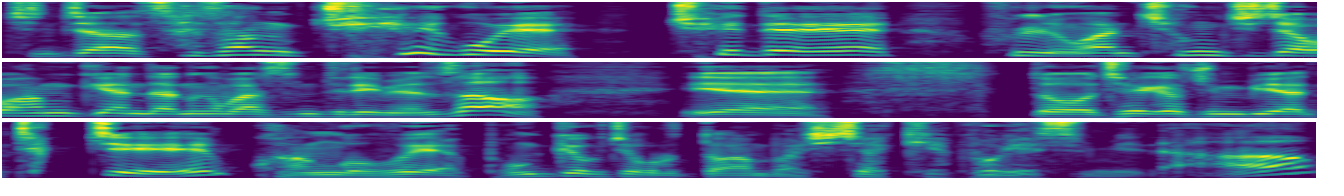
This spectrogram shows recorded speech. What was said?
진짜 세상 최고의 최대의 훌륭한 청취자와 함께 한다는 거 말씀드리면서 예, 또 저희가 준비한 특집 광고 후에 본격적으로 또 한번 시작해 보겠습니다.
